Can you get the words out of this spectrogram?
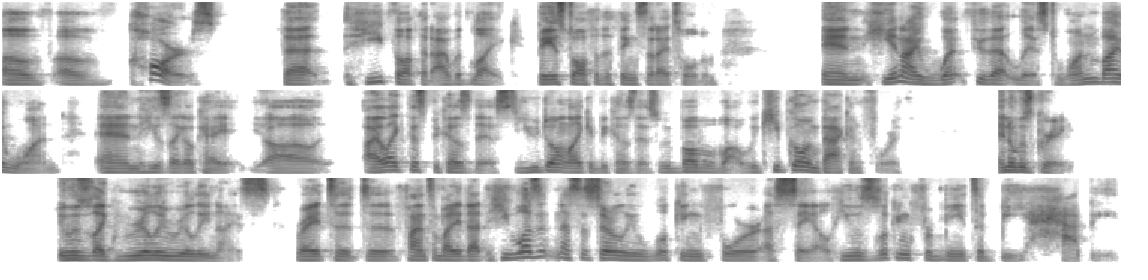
of of cars that he thought that I would like based off of the things that I told him and he and I went through that list one by one. And he's like, okay, uh, I like this because this. You don't like it because this. We blah blah blah. We keep going back and forth, and it was great. It was like really really nice, right? To to find somebody that he wasn't necessarily looking for a sale. He was looking for me to be happy,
